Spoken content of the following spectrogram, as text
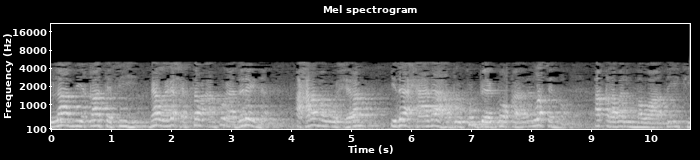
laa miiqaata fiihi meel laga xirtaba aan ku aadanayna axrama wuu xiran idaa xaadaa hadduu ku beegmo la sinmo aqraba almawaaqiiti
